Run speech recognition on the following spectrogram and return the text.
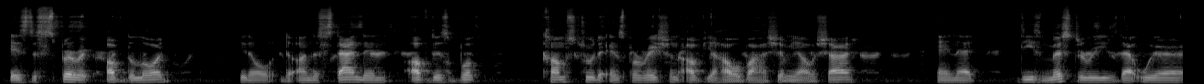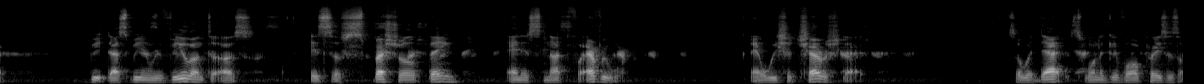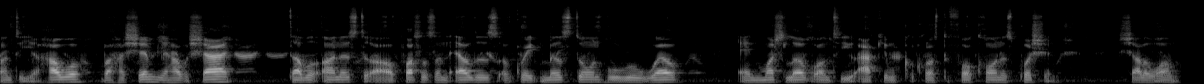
is the spirit of the Lord. You know, the understanding of this book comes through the inspiration of Yahweh Bahashim Yahushai, and that these mysteries that we're that's being revealed unto us is a special thing, and it's not for everyone, and we should cherish that. So with that, just want to give all praises unto Yahweh Bahashim Yahweh Shai. Double honors to our apostles and elders of Great Millstone who rule well And much love unto you, Akim, across the four corners pushing. Shalom.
